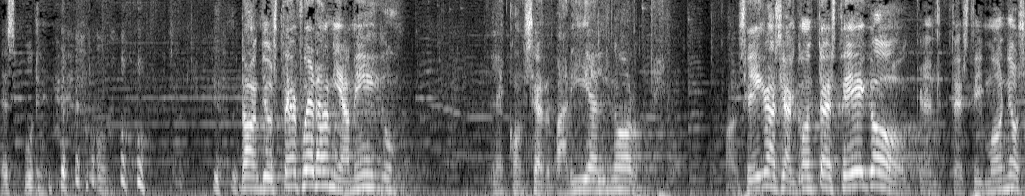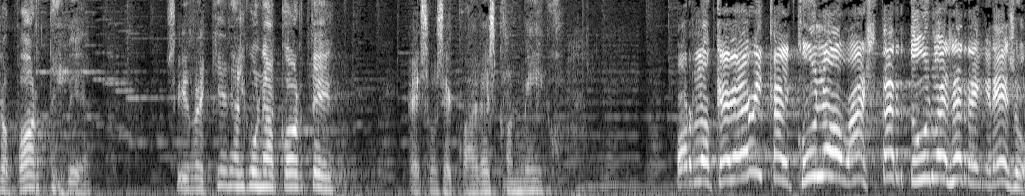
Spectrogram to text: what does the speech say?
espuria. Donde usted fuera mi amigo, le conservaría el norte. Consígase algún testigo que el testimonio soporte. Si requiere alguna corte, eso se cuadra es conmigo. Por lo que veo y calculo, va a estar duro ese regreso.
